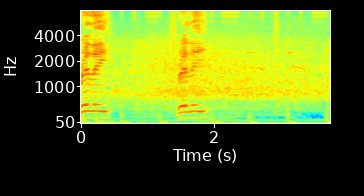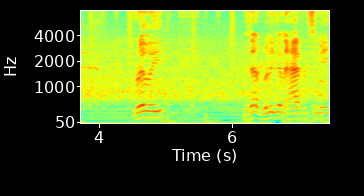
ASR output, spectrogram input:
Really? Really? Really? Is that really gonna happen to me?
